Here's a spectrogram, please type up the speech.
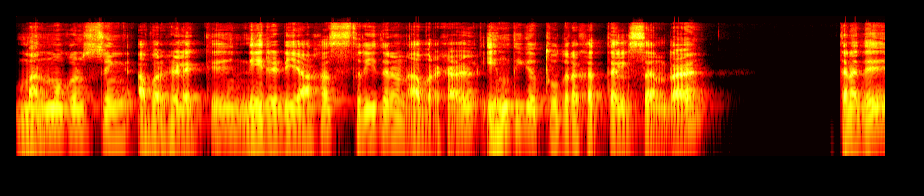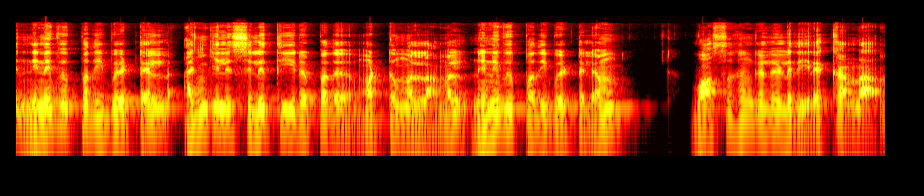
மன்மோகன் சிங் அவர்களுக்கு நேரடியாக ஸ்ரீதரன் அவர்கள் இந்திய தூதரகத்தில் சென்ற தனது நினைவு பதிவேட்டில் அஞ்சலி செலுத்தியிருப்பது மட்டுமல்லாமல் நினைவு பதிவேட்டிலும் வாசகங்கள் எழுதியிருக்கின்றார்.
